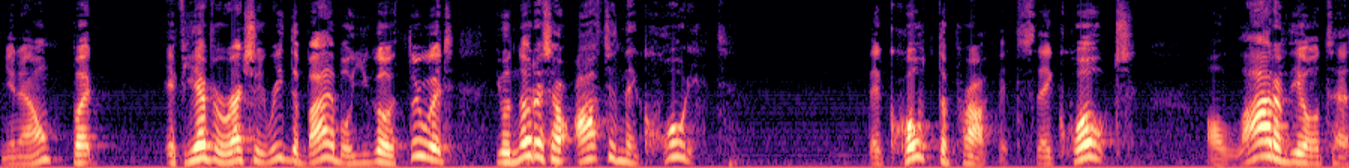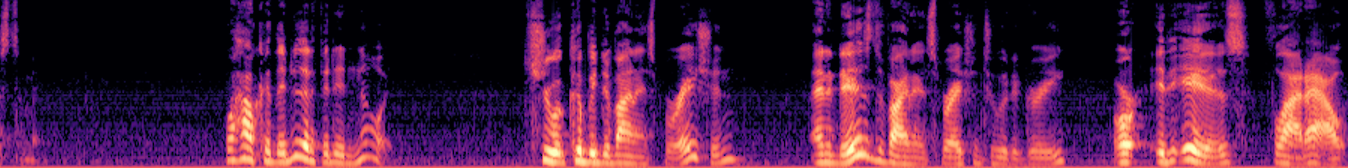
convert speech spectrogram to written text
You know? But if you ever actually read the Bible, you go through it, you'll notice how often they quote it. They quote the prophets. They quote a lot of the Old Testament. Well, how could they do that if they didn't know it? True, it could be divine inspiration, and it is divine inspiration to a degree, or it is flat out.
